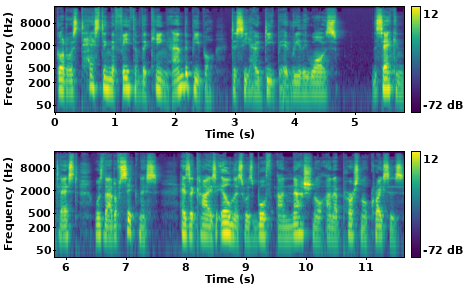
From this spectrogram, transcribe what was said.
God was testing the faith of the king and the people to see how deep it really was. The second test was that of sickness. Hezekiah's illness was both a national and a personal crisis,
